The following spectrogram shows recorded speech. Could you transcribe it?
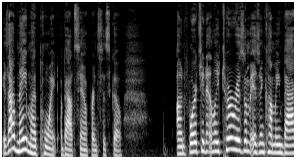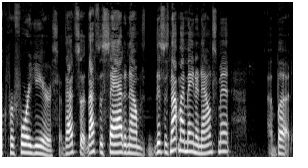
is I've made my point about San Francisco. Unfortunately, tourism isn't coming back for four years. That's a, that's the sad announcement. This is not my main announcement, but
